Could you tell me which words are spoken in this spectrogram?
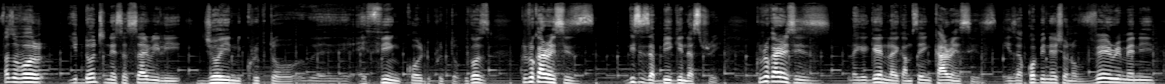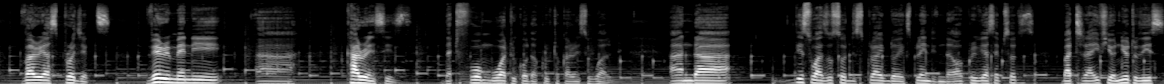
First of all, you don't necessarily join crypto, uh, a thing called crypto, because cryptocurrencies. This is a big industry. Cryptocurrencies, like again, like I'm saying, currencies is a combination of very many various projects, very many uh, currencies that form what we call the cryptocurrency world. And uh, this was also described or explained in the, our previous episodes. But uh, if you're new to this,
